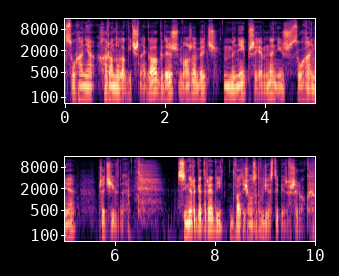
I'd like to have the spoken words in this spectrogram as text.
słuchania chronologicznego, gdyż może być mniej przyjemne niż słuchanie przeciwne. Sinner Get Ready 2021 rok.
